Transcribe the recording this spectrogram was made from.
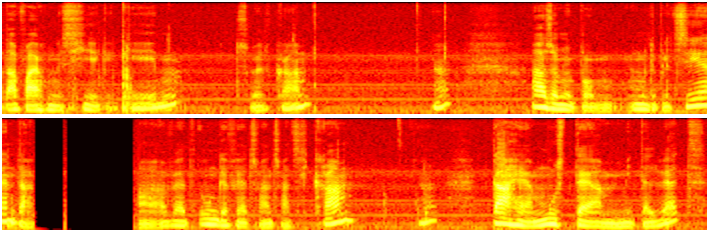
Die Abweichung ist hier gegeben, 12 Gramm. Ja. Also wir multiplizieren, da wird ungefähr 22 Gramm. Ja. Daher muss der Mittelwert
